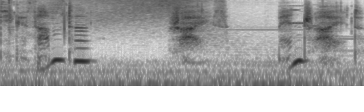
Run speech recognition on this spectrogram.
die gesamte scheiß Menschheit.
